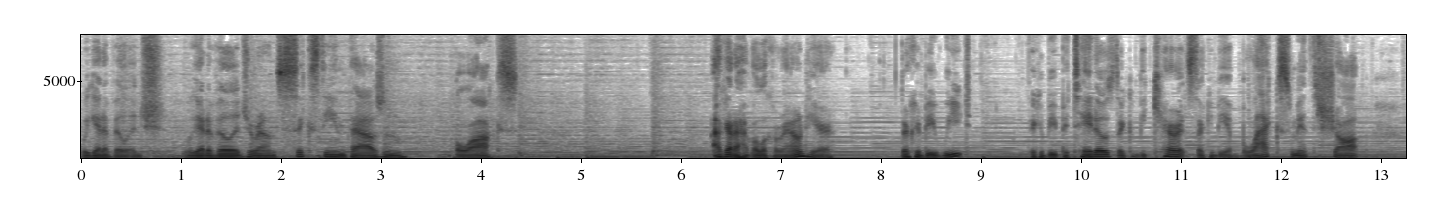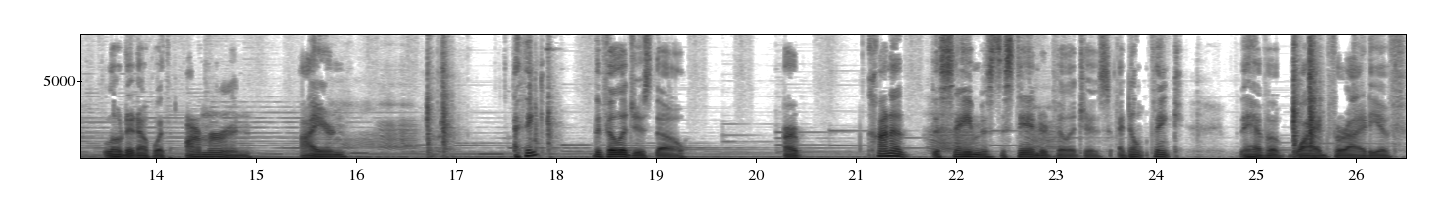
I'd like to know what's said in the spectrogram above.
we get a village. We got a village around 16,000 blocks. I gotta have a look around here. There could be wheat, there could be potatoes, there could be carrots, there could be a blacksmith shop loaded up with armor and iron. I think the villages, though, are kind of the same as the standard villages. I don't think they have a wide variety of...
